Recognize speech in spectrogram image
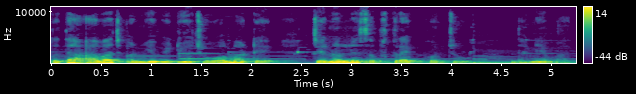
તથા આવા જ અન્ય વીડિયો જોવા માટે ચેનલને સબસ્ક્રાઈબ કરજો. ધન્યવાદ.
